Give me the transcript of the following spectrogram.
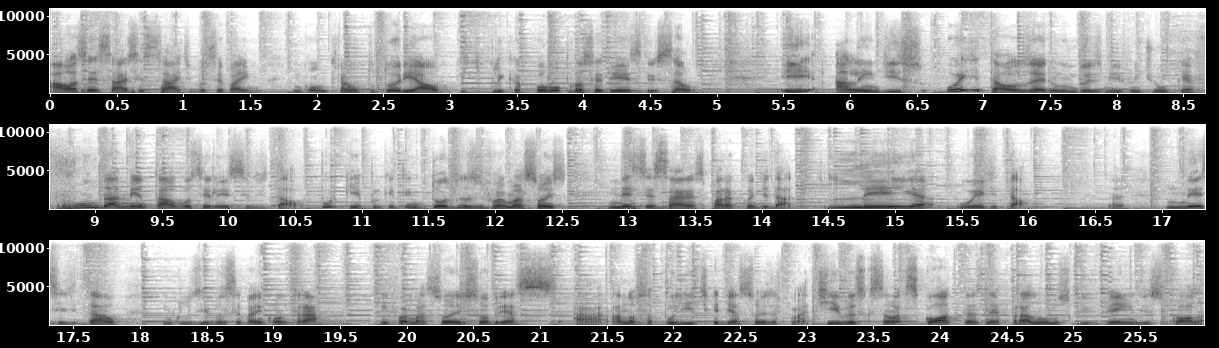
Ao acessar esse site, você vai encontrar um tutorial que explica como proceder à inscrição E, além disso, o edital 01 2021, que é fundamental você ler esse edital. Por quê? Porque tem todas as informações necessárias para o candidato. Leia o edital. Né? Nesse edital, inclusive, você vai encontrar informações sobre as, a, a, nossa política de ações afirmativas, que são as cotas, né, para alunos que vêm de escola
